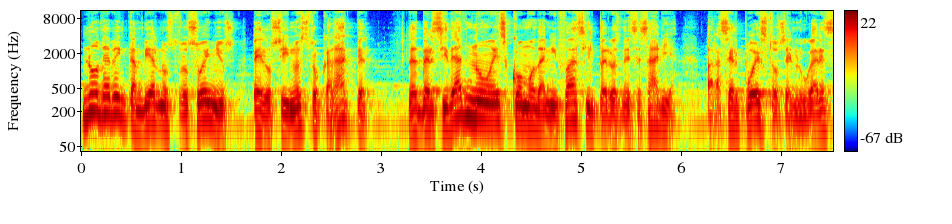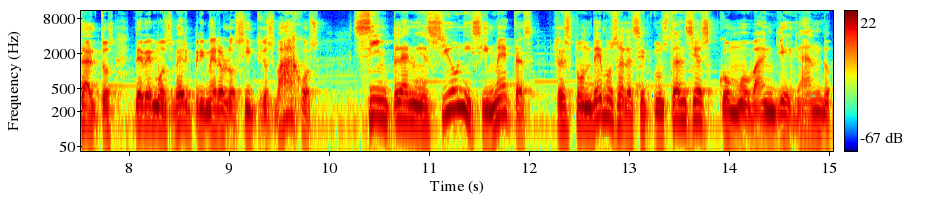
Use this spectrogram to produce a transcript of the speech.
no deben cambiar nuestros sueños, pero sí nuestro carácter. La adversidad no es cómoda ni fácil, pero es necesaria. Para ser puestos en lugares altos, debemos ver primero los sitios bajos. Sin planeación y sin metas, respondemos a las circunstancias como van llegando,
